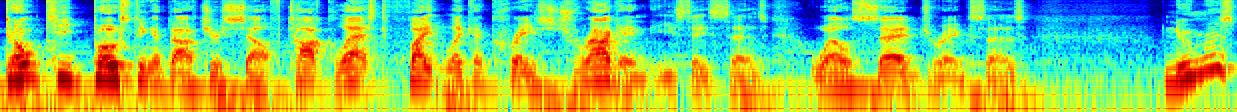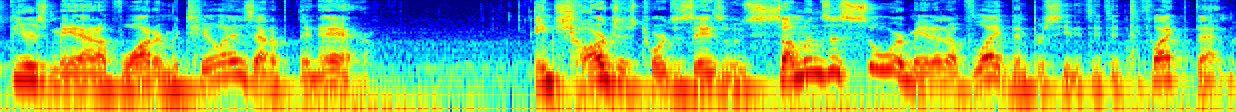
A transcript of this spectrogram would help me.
Don't keep boasting about yourself. Talk less. Fight like a crazed dragon, Issei says. Well said, Ddraig says. Numerous spheres made out of water materialize out of thin air and charges towards Azazel, who summons a sword made out of light, then proceeded to deflect them.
